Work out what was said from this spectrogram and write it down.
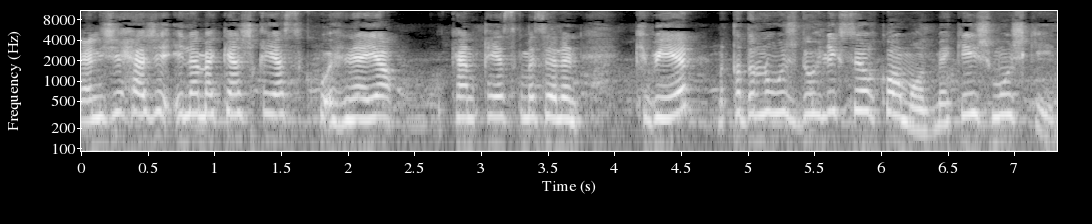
يعني شي حاجة إلا ما كانش قياسك هنايا كان قياسك مثلا كبير نقدر نوجدوه ليك sur commande ما كاينش مشكل.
